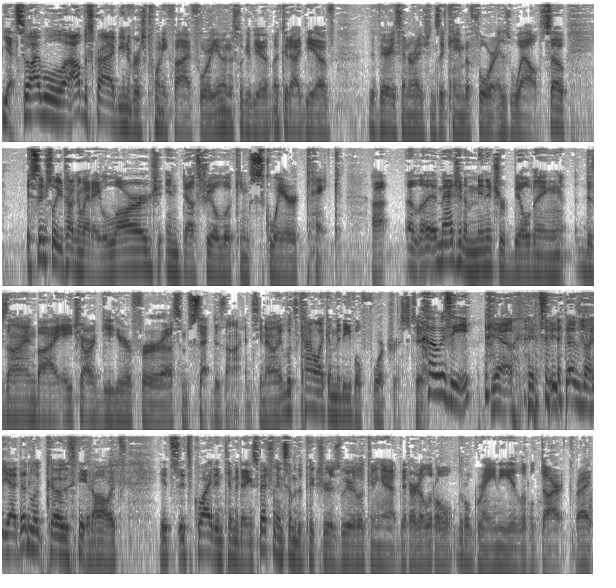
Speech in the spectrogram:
Yes, so I will. I'll describe Universe 25 for you, and this will give you a good idea of the various iterations that came before as well. So, essentially, you're talking about a large industrial-looking square tank. Uh, imagine a miniature building designed by H.R. Giger for uh, some set designs. You know, it looks kind of like a medieval fortress too. Cozy. yeah, it's, it does not. Yeah, it doesn't look cozy at all. It's it's it's quite intimidating, especially in some of the pictures we were looking at that are a little little grainy, a little dark, right?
